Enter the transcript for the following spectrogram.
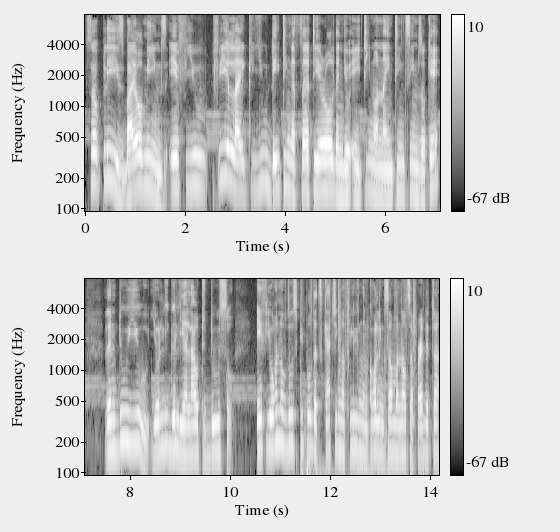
So please, by all means, if you feel like you dating a 30 year old and you're 18 or 19 seems okay, then do you. You're legally allowed to do so. If you're one of those people that's catching a feeling and calling someone else a predator,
